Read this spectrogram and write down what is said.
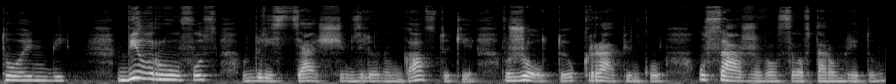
Тойнби. Билл Руфус в блестящем зеленом галстуке в желтую крапинку усаживался во втором ряду.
